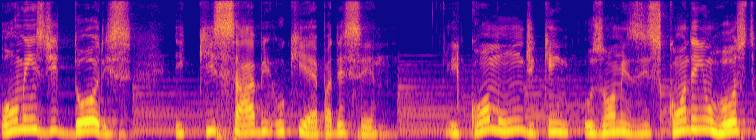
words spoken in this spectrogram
homens de dores e que sabe o que é padecer. E como um de quem os homens escondem o rosto,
